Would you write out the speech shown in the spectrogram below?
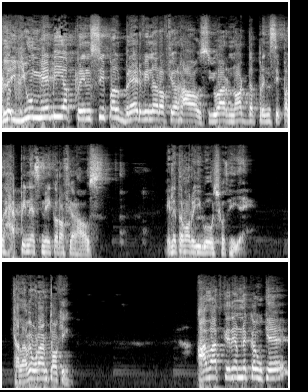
એટલે you may be a principal breadwinner of your house you are not the principal happiness maker of your house એટલે તમારો ઈગો ઓછો થઈ જાય. ખ્યાલ આવે? વોટ આઈ એમ ટોકિંગ આ વાત કરી એમને કહ્યું કે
